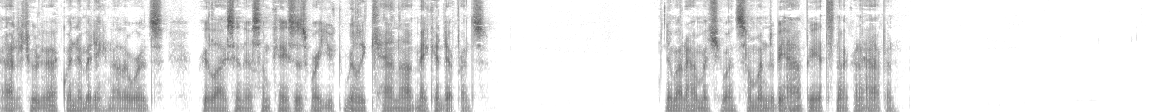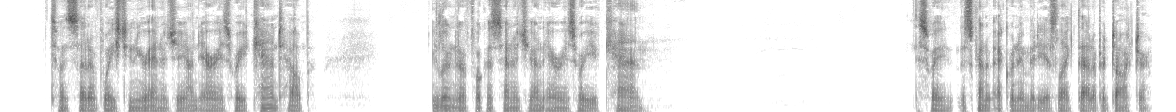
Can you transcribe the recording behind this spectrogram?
attitude of equanimity. In other words, realizing there are some cases where you really cannot make a difference. No matter how much you want someone to be happy, it's not going to happen. So instead of wasting your energy on areas where you can't help, you learn to focus energy on areas where you can. This way, this kind of equanimity is like that of a doctor.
